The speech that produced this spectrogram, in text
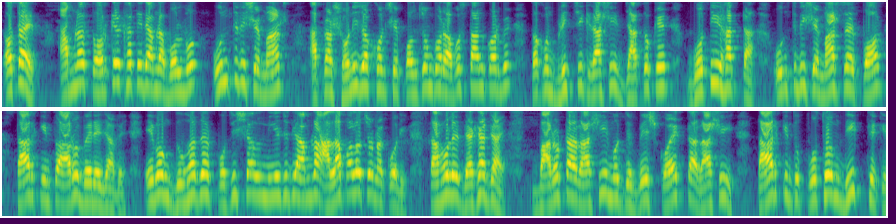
অতএব আমরা তর্কের খাতিরে আমরা বলব, উনত্রিশে মার্চ আপনার শনি যখন সে পঞ্চম ঘরে অবস্থান করবে, তখন বৃশ্চিক রাশির জাতকের গতির হারটা উনত্রিশে মার্চের পর তার কিন্তু আরও বেড়ে যাবে। এবং দু হাজার পঁচিশ সাল নিয়ে যদি আমরা আলাপ আলোচনা করি, তাহলে দেখা যায় বারোটা রাশির মধ্যে বেশ কয়েকটা রাশি তার কিন্তু প্রথম দিক থেকে,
